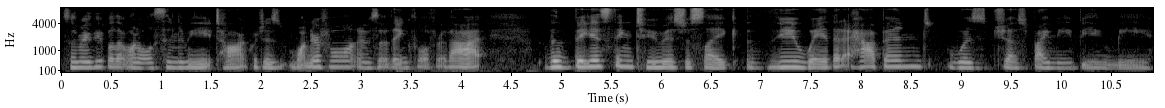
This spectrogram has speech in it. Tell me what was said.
So many people that want to listen to me talk, which is wonderful, and I'm so thankful for that. The biggest thing too is just like the way that it happened was just by me being me.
